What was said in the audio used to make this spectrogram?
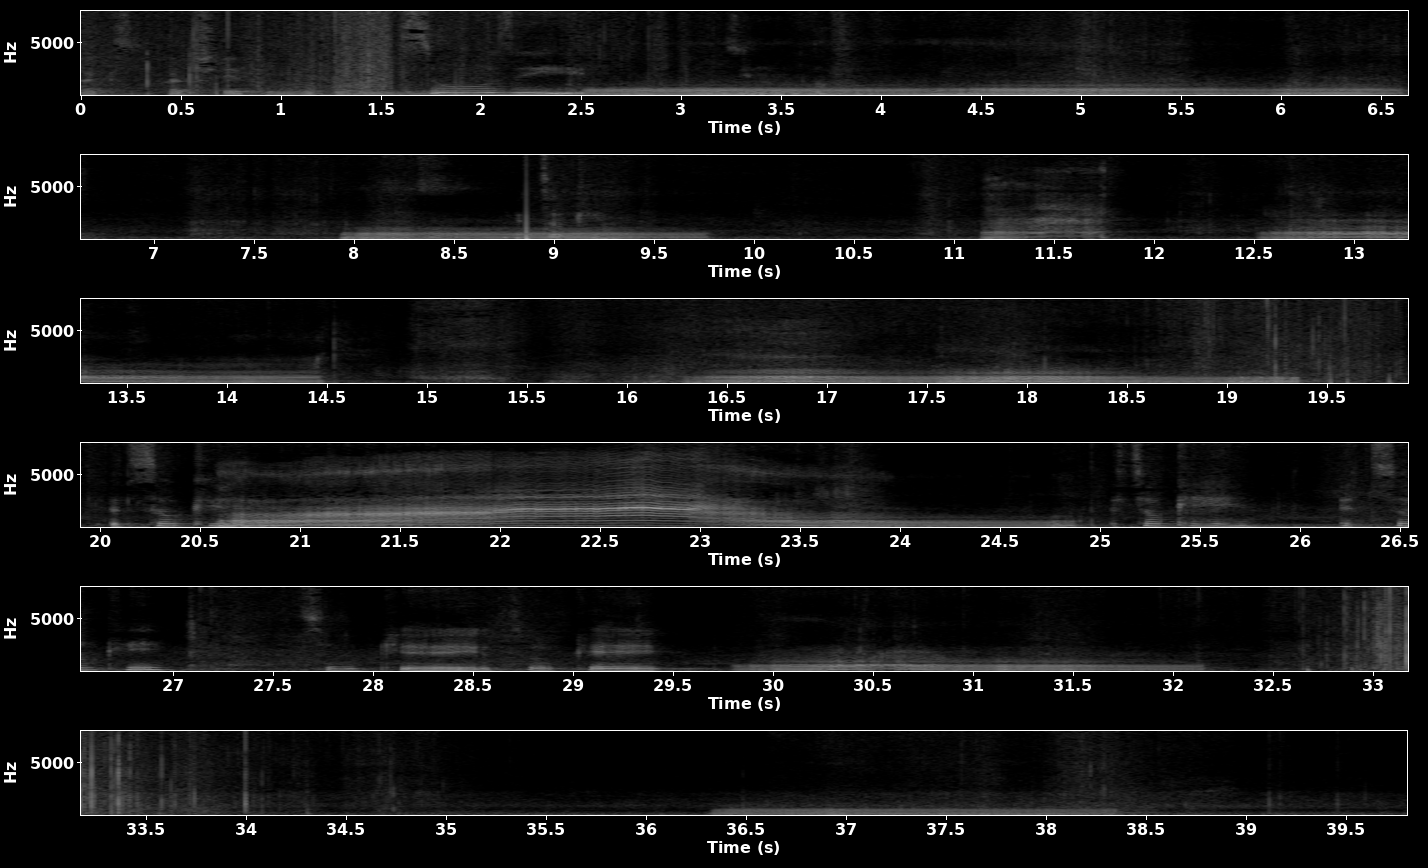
محدش محدش شايفها النظافة دي سوزي دي نظافة It's okay. It's okay. It's okay. It's okay. It's okay. It's okay. Mm-hmm.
